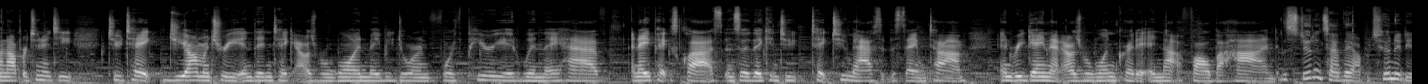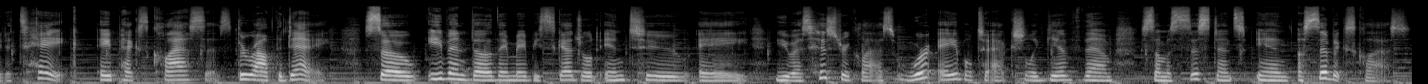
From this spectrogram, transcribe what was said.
an opportunity to take geometry and then take Algebra 1 maybe during fourth period when they have an APEX class and so they can take two maths at the same time and regain that Algebra 1 credit and not fall behind. The students have the opportunity to take APEX classes throughout the day. So even though they may be scheduled into a U.S. history class, we're able to actually give them some assistance in a civics class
